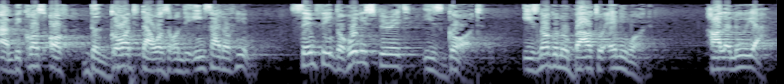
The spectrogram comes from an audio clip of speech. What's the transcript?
and because of the God that was on the inside of him. Same thing, the Holy Spirit is God. He's not going to bow to anyone. Hallelujah.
